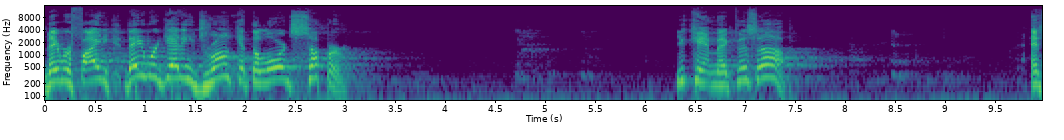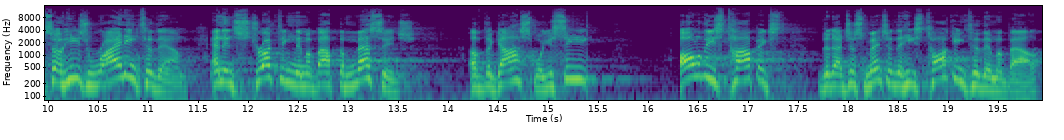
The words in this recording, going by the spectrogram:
They were fighting. They were getting drunk at the Lord's Supper. You can't make this up. And so he's writing to them and instructing them about the message of the gospel. You see, all of these topics that I just mentioned that he's talking to them about,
